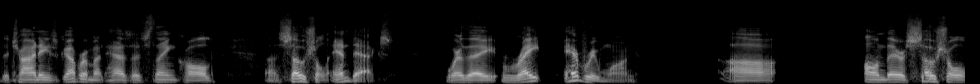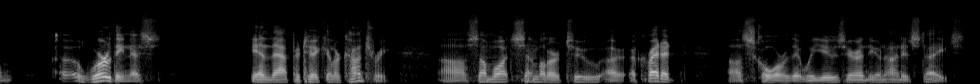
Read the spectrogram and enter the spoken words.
the Chinese government has this thing called a social index, where they rate everyone uh, on their social uh, worthiness in that particular country, uh, somewhat similar to a, a credit uh, score that we use here in the United States.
